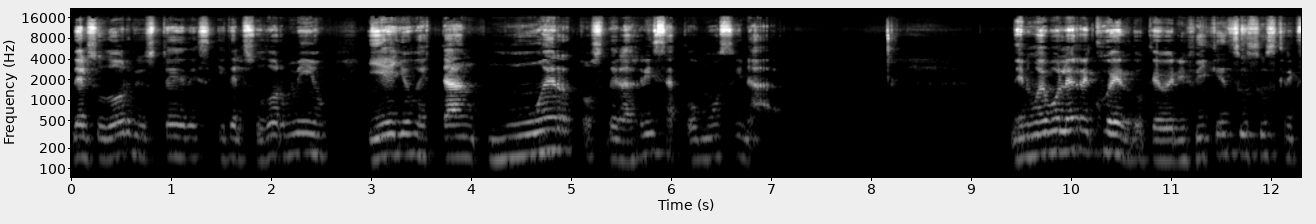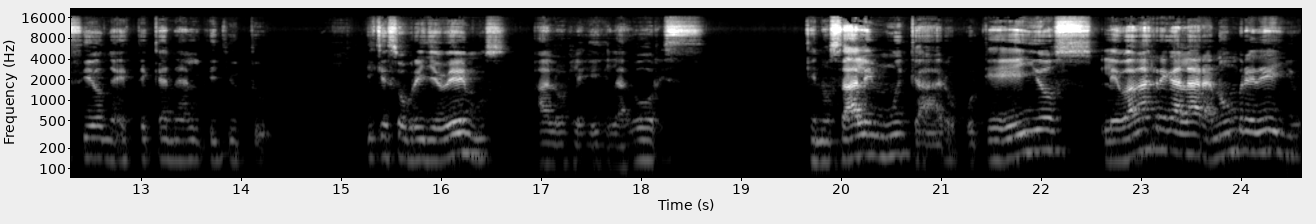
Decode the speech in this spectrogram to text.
del sudor de ustedes y del sudor mío y ellos están muertos de la risa como si nada. De nuevo les recuerdo que verifiquen su suscripción a este canal de YouTube y que sobrellevemos a los legisladores que nos salen muy caro porque ellos le van a regalar a nombre de ellos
